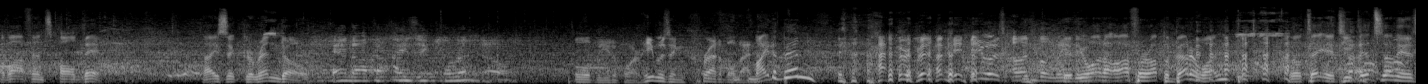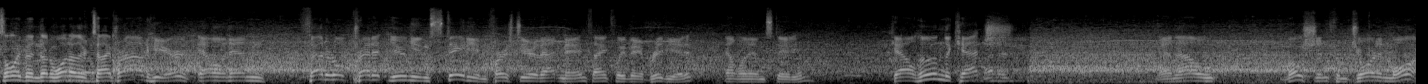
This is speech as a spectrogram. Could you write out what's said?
of offense all day. Isaac Guerendo. Hand off to Isaac Guerendo. Full of the uniform. He was incredible that Might have been. I mean, he was unbelievable. If you want to offer up a better one, we'll take it. He did something that's only been done one other time. Proud here, L&N Federal Credit Union Stadium. First year of that name. Thankfully, they abbreviated L&N Stadium. Calhoun the catch. And now motion from Jordan Moore.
